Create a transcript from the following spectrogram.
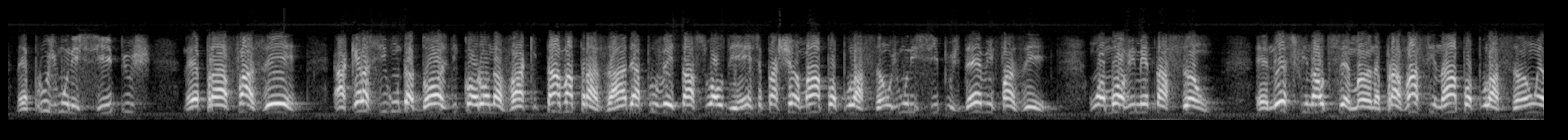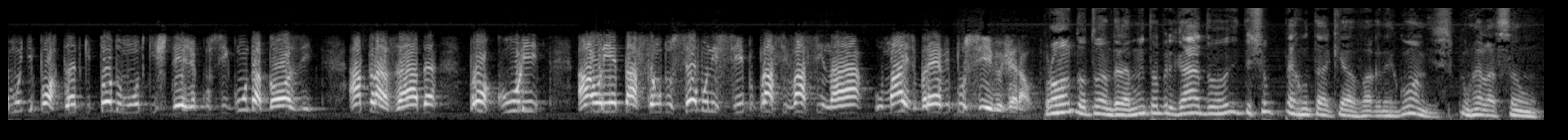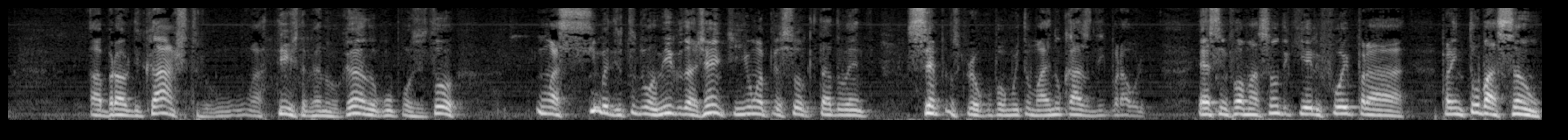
né, para os municípios, né, para fazer aquela segunda dose de Coronavac que estava atrasada, aproveitar a sua audiência para chamar a população. Os municípios devem fazer uma movimentação é, nesse final de semana para vacinar a população. É muito importante que todo mundo que esteja com segunda dose atrasada procure a orientação do seu município para se vacinar o mais breve possível, Geraldo. Pronto, doutor André, muito obrigado. E deixa eu perguntar aqui a Wagner Gomes com relação a Braulio de Castro, um artista pernambucano, um compositor, um acima de tudo um amigo da gente e uma pessoa que está doente sempre nos preocupa muito mais, no caso de Braulio. Essa informação de que ele foi para intubação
